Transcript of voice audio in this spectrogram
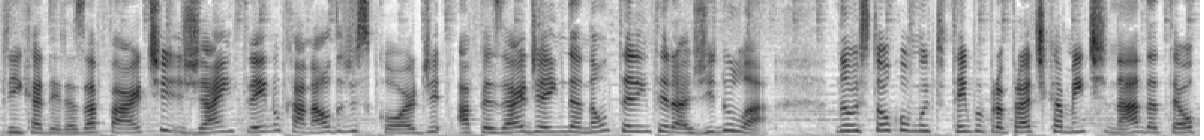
Brincadeiras à parte, já entrei no canal do Discord, apesar de ainda não ter interagido lá. Não estou com muito tempo para praticamente nada até o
